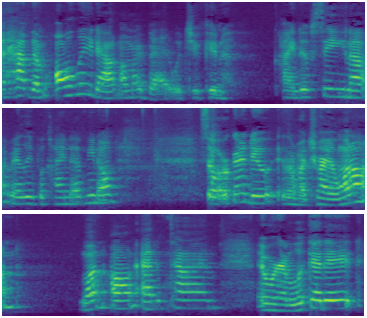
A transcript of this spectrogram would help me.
I have them all laid out on my bed, which you can kind of see, not really, but kind of, you know. So what we're to do is I'm to try one on, one on at a time and we're gonna look at it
